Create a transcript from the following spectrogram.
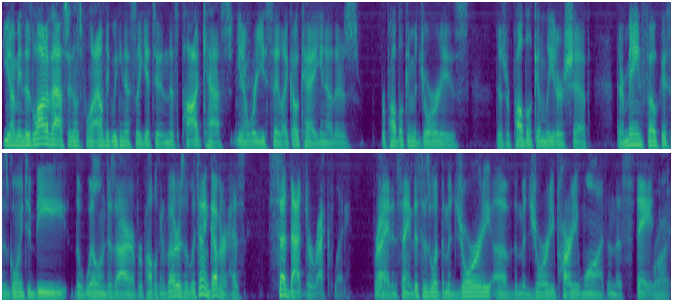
You know, I mean, there's a lot of aspects on this point. I don't think we can necessarily get to in this podcast. You know, where you say like, okay, you know, there's Republican majorities, there's Republican leadership. Their main focus is going to be the will and desire of Republican voters. The lieutenant governor has said that directly, right, and saying this is what the majority of the majority party wants in this state. Right.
